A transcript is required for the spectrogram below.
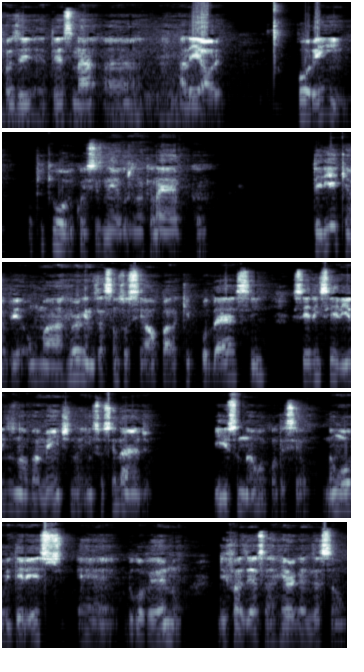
fazer, ter assinar a, a Lei Áurea. Porém, o que, que houve com esses negros naquela época? Teria que haver uma reorganização social para que pudessem ser inseridos novamente na, em sociedade. E isso não aconteceu. Não houve interesse é, do governo de fazer essa reorganização,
